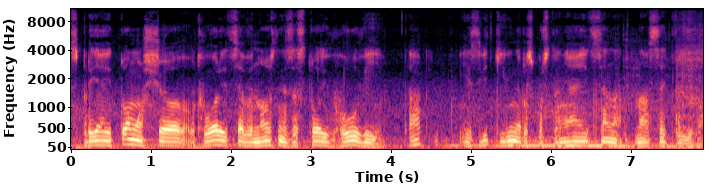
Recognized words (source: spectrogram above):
сприяє тому, що утворюється венозний застой в голові, так, і звідки він розпространяється на, на все тіло.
